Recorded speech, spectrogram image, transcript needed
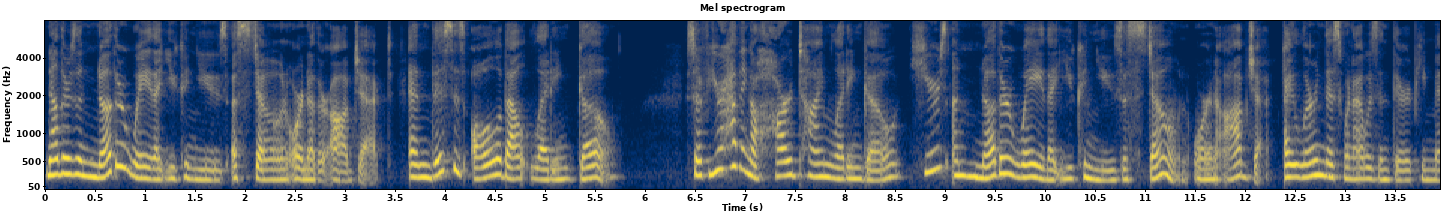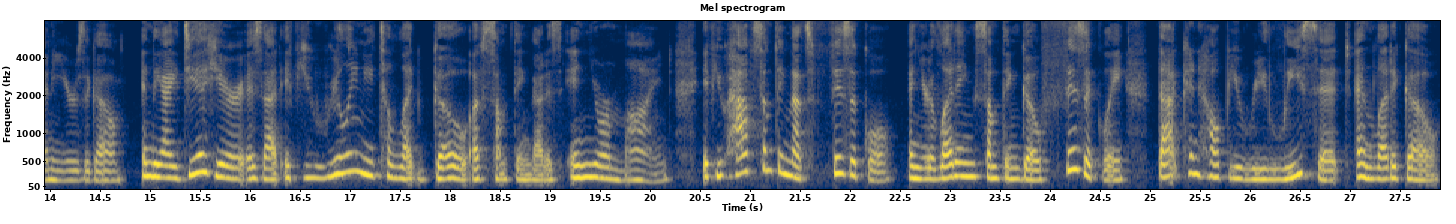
Now there's another way that you can use a stone or another object, and this is all about letting go. So if you're having a hard time letting go, here's another way that you can use a stone or an object. I learned this when I was in therapy many years ago. And the idea here is that if you really need to let go of something that is in your mind, if you have something that's physical and you're letting something go physically, that can help you release it and let it go,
